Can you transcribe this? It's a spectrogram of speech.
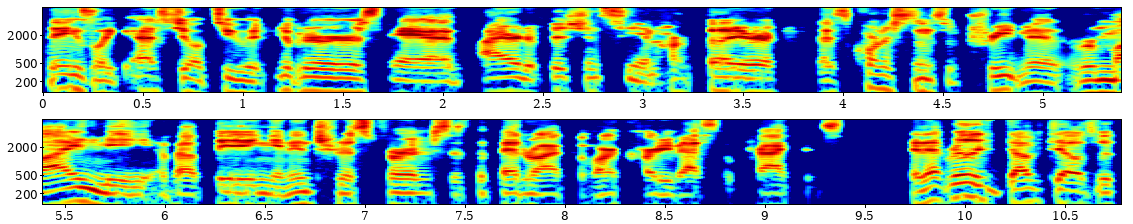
things like SGLT2 inhibitors and iron deficiency and heart failure as cornerstones of treatment remind me about being an internist first as the bedrock of our cardiovascular practice. And that really dovetails with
